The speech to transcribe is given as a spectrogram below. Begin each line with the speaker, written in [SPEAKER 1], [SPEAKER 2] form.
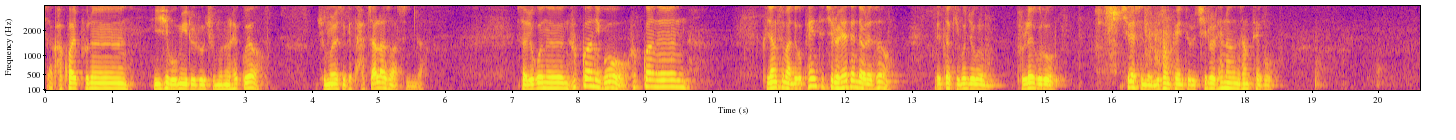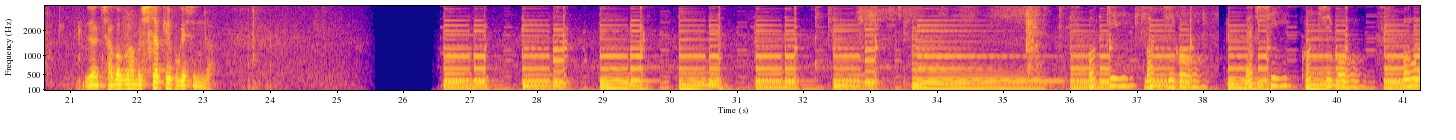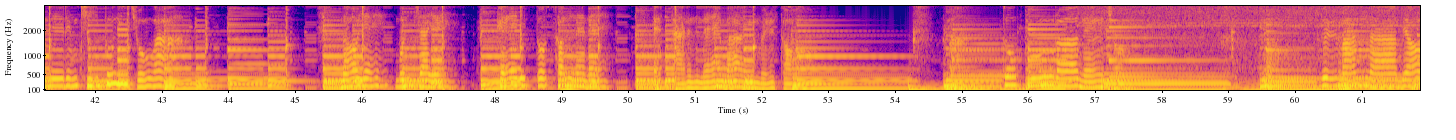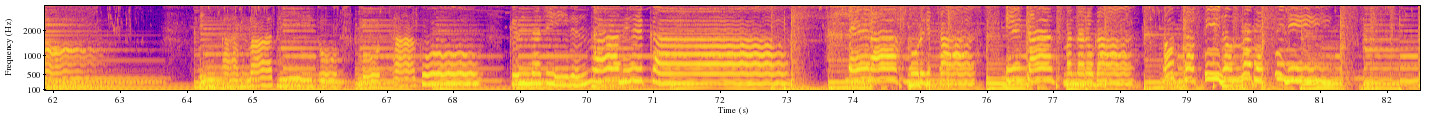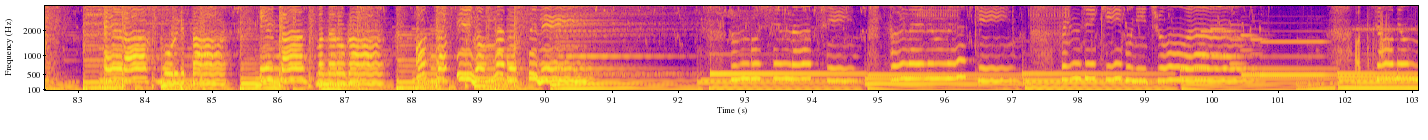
[SPEAKER 1] 자, 각와이프는 25mm로 주문을 했고요. 주문해서 이렇게 다 잘라서 왔습니다. 그래서 요거는 흑관이고 흑관은 그냥 쓰면 안 되고 페인트 칠을 해야 된다 그래서 일단 기본적으로 블랙으로 칠했습니다. 유성 페인트로 칠을 해놓은 상태고 일단 작업을 한번 시작해 보겠습니다.
[SPEAKER 2] 고치고 오늘은 기분이 좋아. 너의 문자에 괜히 또 설레네. 애타는 내 마음을 더. 난 또 불안해져. 너를 만나면 인사 한마디도 못하고 끝나지는 않을까. 에라 모르겠다. 일단 만나러 가. 어차피 넌나 데스티니. 에라 모르겠다. 일단 만나러 가. 어차피 넌나 데스티니.
[SPEAKER 3] 눈부신 좋아. 어쩌면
